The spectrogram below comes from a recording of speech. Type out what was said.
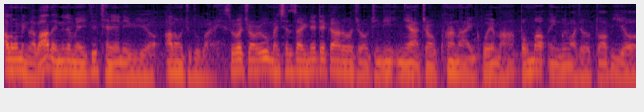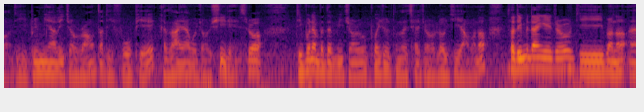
အားလုံးမင်္ဂလာပါတဲ့နေ့လည်း YouTube channel နေပြီးတော့အားလုံးကြိုဆိုပါတယ်ဆိုတော့ကျွန်တော်တို့ Manchester United ကတော့ကျွန်တော်ဒီနေ့ညကျွန်တော်9နာရီခွဲမှာဘုံပေါက်အိမ်ခွဲမှာကျွန်တော်တွားပြီးတော့ဒီ Premier League ကျွန်တော် round 34ဖြစ်ကစားရဖို့ကျွန်တော်ရှိတယ်ဆိုတော့ဒီပွဲနဲ့ပတ်သက်ပြီးကျွန်တော်တို့ပွဲချိုသုံးသက်ချက်ကျွန်တော်လုပ်ကြည့်အောင်ပါနော်ဆိုတော့ဒီမတိုင်ခင်ကျွန်တော်တို့ဒီပေါ့နော်အဲ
